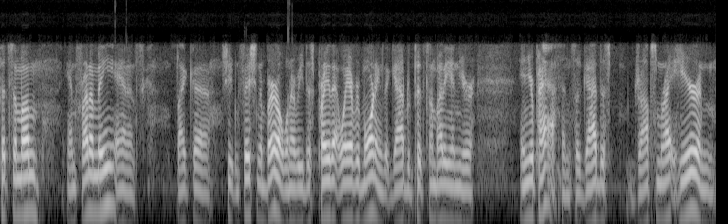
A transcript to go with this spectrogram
put someone in front of me, and it's like uh, shooting fish in a barrel. Whenever you just pray that way every morning, that God would put somebody in your in your path, and so God just drops them right here. And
